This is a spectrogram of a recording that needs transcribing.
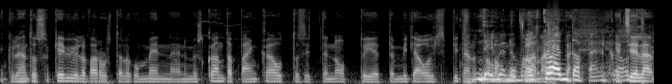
Ja kyllähän tuossa kevyillä varusteella kun mennään, niin myös kantapäin kautta sitten oppii, että mitä olisi pitänyt olla mukana. kantapäin että, kautta. Että siellä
